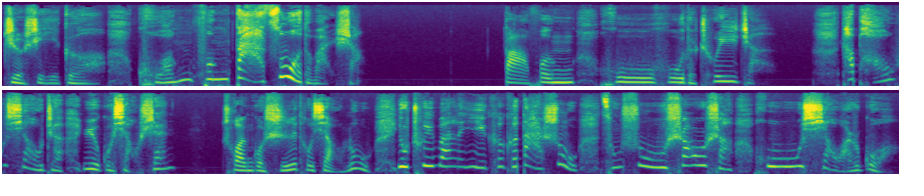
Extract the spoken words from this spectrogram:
这是一个狂风大作的晚上，大风呼呼的吹着，它咆哮着越过小山，穿过石头小路，又吹弯了一棵棵大树，从树梢上呼啸而过。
